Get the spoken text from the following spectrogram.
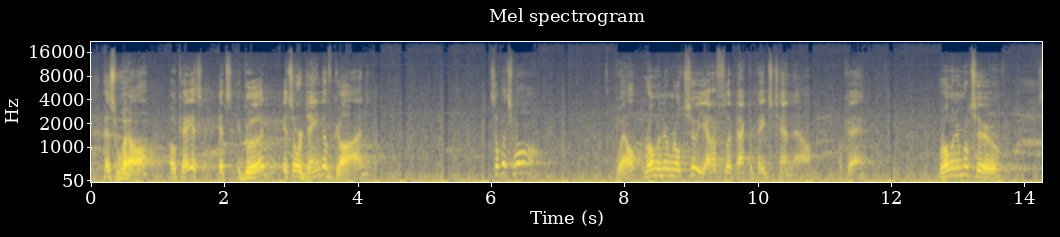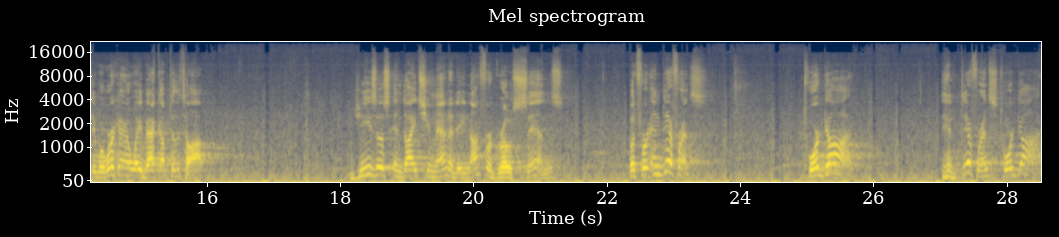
as well. Okay, it's, it's good, it's ordained of God. So what's wrong? Well, Roman numeral 2, you got to flip back to page 10 now. Okay? Roman numeral 2. See, we're working our way back up to the top. Jesus indicts humanity not for gross sins, but for indifference toward God. Indifference toward God.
